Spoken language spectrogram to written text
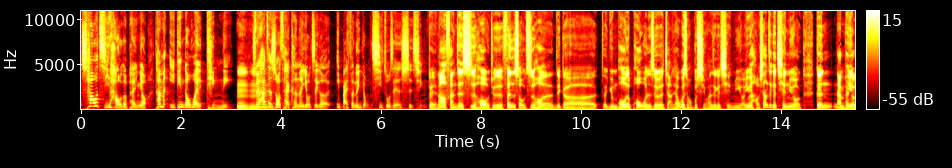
超级好的朋友，他们一定都会挺你，嗯，嗯，所以他这时候才可能有这个一百分的勇气做这件事情。对，然后反正事后就是分手之后呢，这个原 po 的 po 文的时候有讲一下为什么不喜欢这个前女友，因为好像这个前女友跟男朋友。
